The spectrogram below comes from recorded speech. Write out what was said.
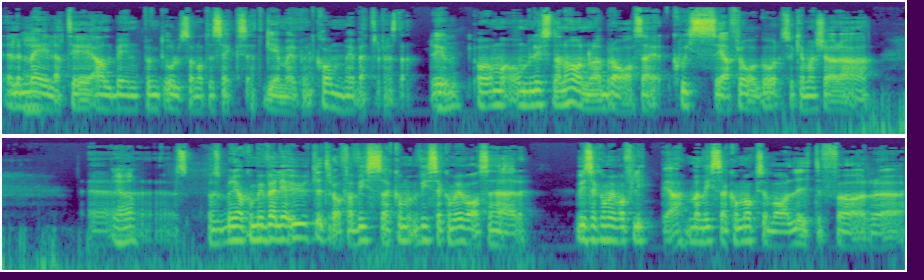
Eller mejla till albin.olsson86gmail.com är bättre förresten. Det är, Mm. om, om lyssnarna har några bra så här, quiziga frågor så kan man köra. Ja, s- Men jag kommer välja ut lite då för vissa kommer, vissa kommer ju vara så här. Vissa kommer ju vara flippiga men vissa kommer också vara lite för. Eh,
